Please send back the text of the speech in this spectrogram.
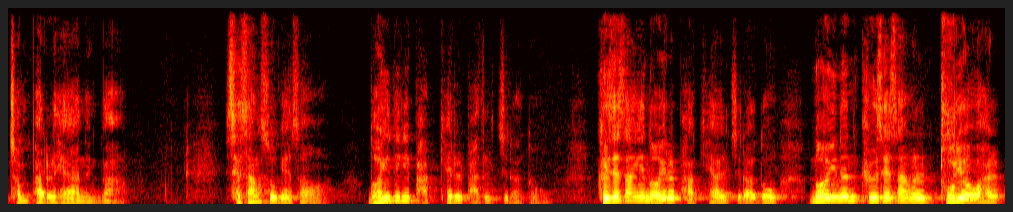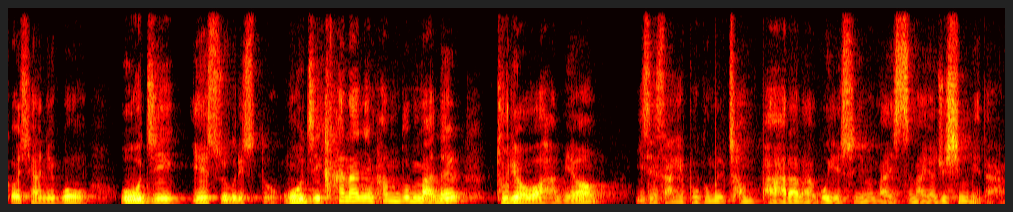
전파를 해야 하는가? 세상 속에서 너희들이 박해를 받을지라도 그 세상이 너희를 박해할지라도 너희는 그 세상을 두려워할 것이 아니고 오직 예수 그리스도 오직 하나님 한 분만을 두려워하며 이 세상의 복음을 전파하라라고 예수님은 말씀하여 주십니다.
